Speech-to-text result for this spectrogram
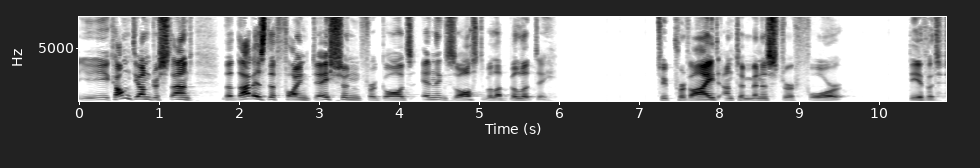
you come to understand that that is the foundation for God's inexhaustible ability to provide and to minister for David.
